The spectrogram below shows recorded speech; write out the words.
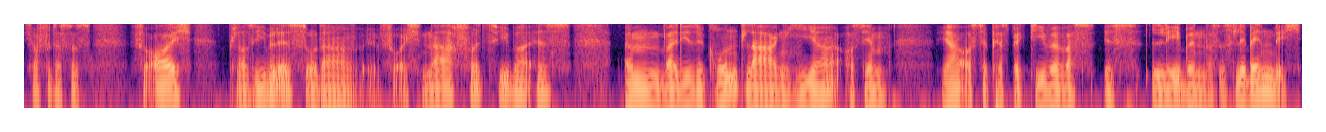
Ich hoffe, dass das für euch plausibel ist oder für euch nachvollziehbar ist, ähm, weil diese Grundlagen hier aus dem ja aus der Perspektive, was ist Leben, was ist lebendig,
